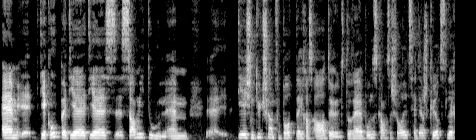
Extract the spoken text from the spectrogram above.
Ähm, die Gruppe, die, die Samidun, ähm, äh, die ist in Deutschland verboten. Ich habe es angedeutet. Der äh, Bundeskanzler Scholz hat erst kürzlich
